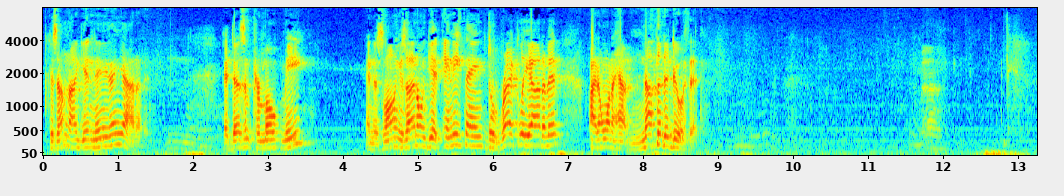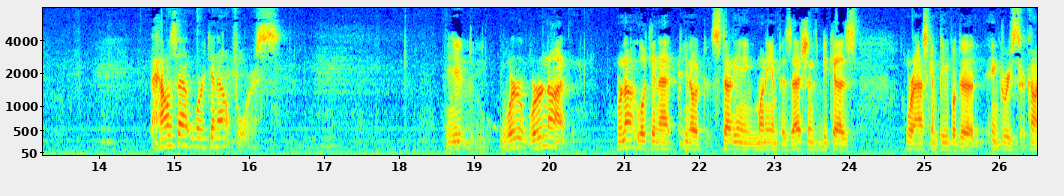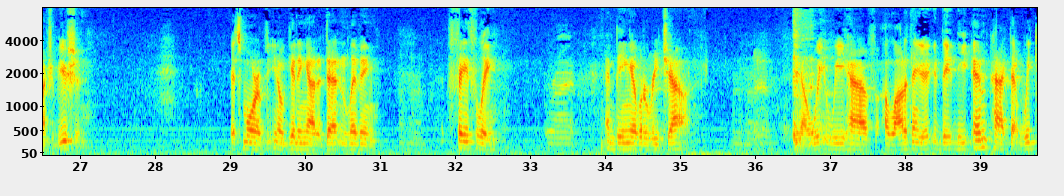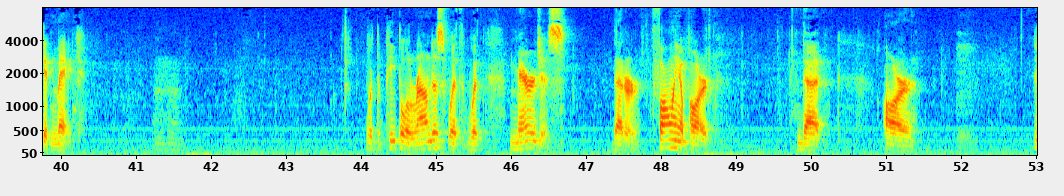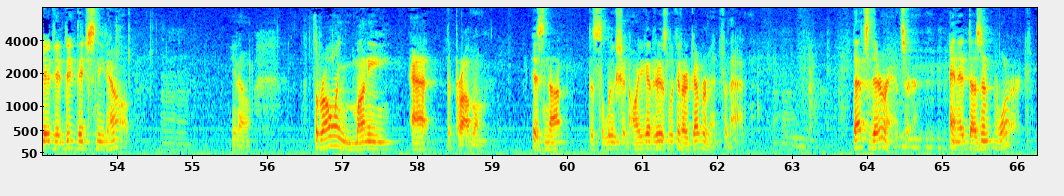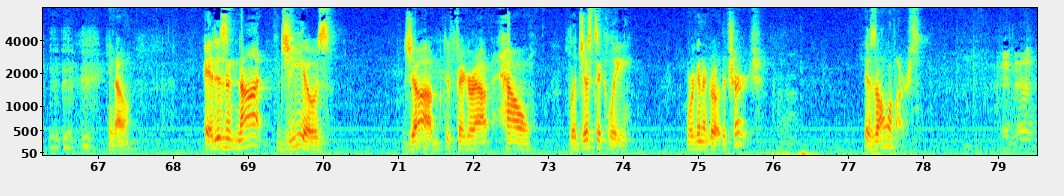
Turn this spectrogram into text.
because I'm not getting anything out of it. It doesn't promote me, and as long as I don't get anything directly out of it, I don't want to have nothing to do with it. Amen. How's that working out for us? You, we're we're not we're not looking at you know studying money and possessions because we're asking people to increase their contribution. It's more of you know getting out of debt and living mm-hmm. faithfully Right. and being able to reach out. You know, we, we have a lot of things. The, the impact that we could make with the people around us, with, with marriages that are falling apart, that are, they, they, they just need help. Mm-hmm. You know, throwing money at the problem is not the solution. All you got to do is look at our government for that. Mm-hmm. That's their answer, and it doesn't work. You know, it isn't not Geo's job to figure out how logistically we're going to grow the church. Mm-hmm. It is all of ours. Amen.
